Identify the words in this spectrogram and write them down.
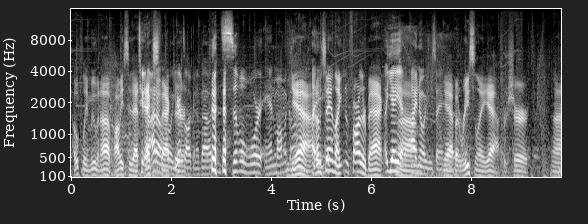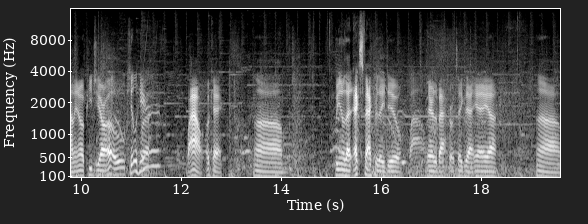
hopefully moving up. Obviously, that. Dude, X I don't know what factor. you're talking about. Civil War and MomoCon? Yeah, I'm saying like farther back. Uh, yeah, yeah, I um, know what you're saying. Yeah, but recently, yeah, for sure. Um, you know, PGR. Uh oh, kill here. Wow. Okay. Um, but you know that X factor they do. Wow. There, the back row. Take that. Yeah, yeah. Um,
